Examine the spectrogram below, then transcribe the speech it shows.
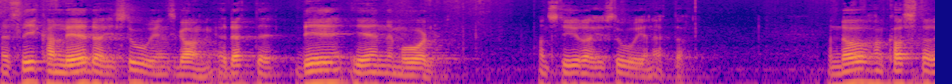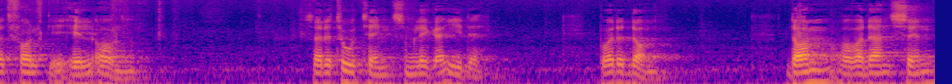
Men slik han leder historiens gang, er dette det ene mål han styrer historien etter. Og når han kaster et folk i ildovnen, så er det to ting som ligger i det. Både dom. Dom over den synd,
